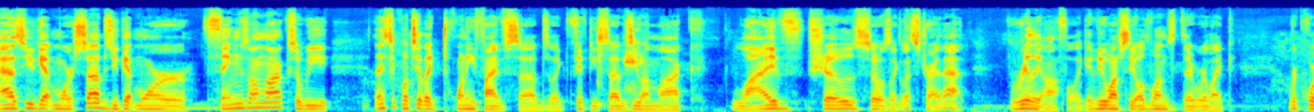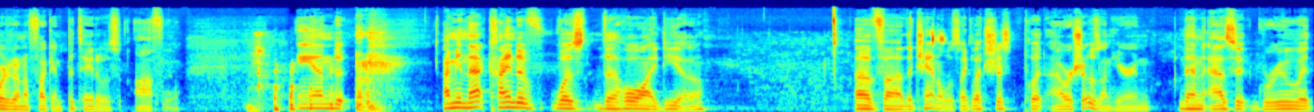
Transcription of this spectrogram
as you get more subs, you get more things unlocked. So we, I think like once you like 25 subs, like 50 subs, you unlock live shows. So I was like, let's try that. Really awful. Like if you watch the old ones, they were like recorded on a fucking potatoes. Awful. and I mean, that kind of was the whole idea of uh, the channel was like, let's just put our shows on here. And then as it grew, it,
